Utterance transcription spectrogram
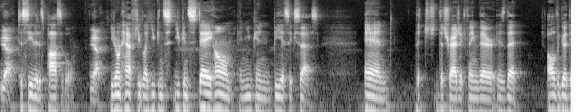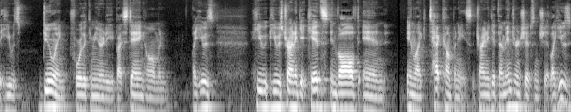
Yeah. to see that it's possible. Yeah. You don't have to like you can you can stay home and you can be a success. And the the tragic thing there is that all the good that he was doing for the community by staying home and like he was he he was trying to get kids involved in in like tech companies, trying to get them internships and shit. Like he was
